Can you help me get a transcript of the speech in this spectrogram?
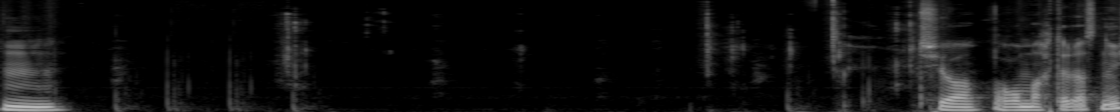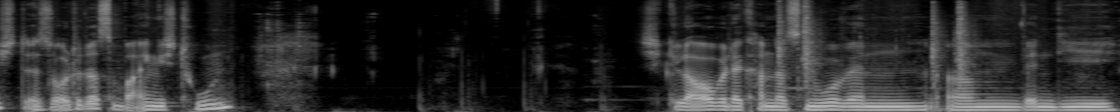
Hm. Tja, warum macht er das nicht? Er sollte das aber eigentlich tun. Ich glaube, der kann das nur, wenn, ähm, wenn die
